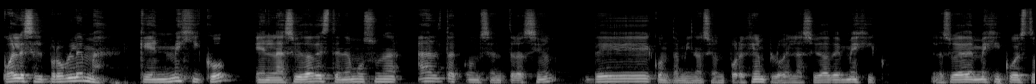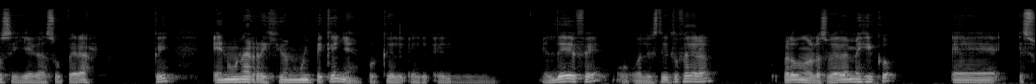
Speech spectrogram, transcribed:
¿Cuál es el problema? Que en México, en las ciudades tenemos una alta concentración de contaminación. Por ejemplo, en la Ciudad de México. En la Ciudad de México esto se llega a superar en una región muy pequeña, porque el, DF o el Distrito Federal, perdón, la Ciudad de México, eh, es,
